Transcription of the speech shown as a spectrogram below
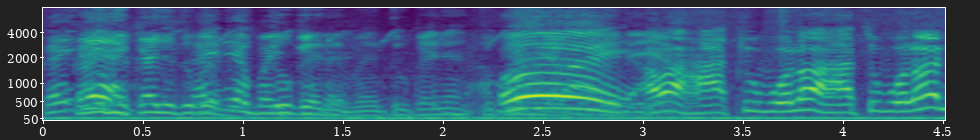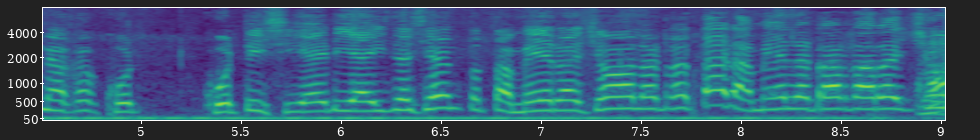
કહી દે કહી દે તું કહી દે તું કહી દે ભાઈ, તું કહી દે તું કહી દે. ઓય હવે સાચું બોલો સાચું બોલો ને કે ખોટ- ખોટી સીઆઈડી આવી જશે ને તો તમે રહેશો લટાડતા અમે લટાડતા રહેશો.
